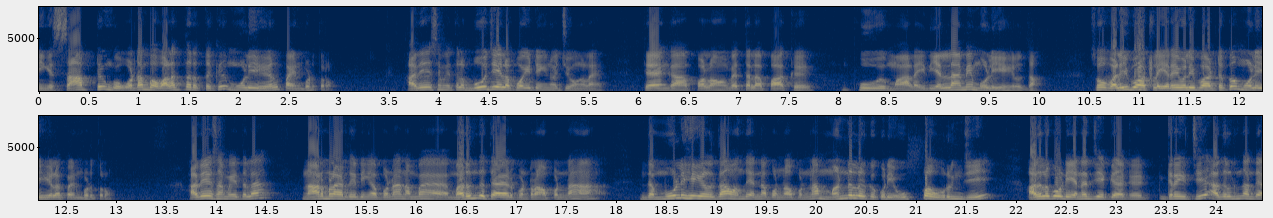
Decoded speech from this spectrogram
நீங்கள் சாப்பிட்டு உங்கள் உடம்ப வளர்த்துறதுக்கு மூலிகைகள் பயன்படுத்துகிறோம் அதே சமயத்தில் பூஜையில் போயிட்டீங்கன்னு வச்சுக்கோங்களேன். தேங்காய் பழம் வெத்தலை பாக்கு பூ மாலை இது எல்லாமே மூலிகைகள் தான் ஸோ வழிபாட்டில் இறை வழிபாட்டுக்கும் மூலிகைகளை பயன்படுத்துகிறோம் அதே சமயத்தில் நார்மலாக எடுத்துக்கிட்டிங்க அப்படின்னா நம்ம மருந்து தயார் பண்ணுறோம் அப்படின்னா இந்த மூலிகைகள் தான் வந்து என்ன பண்ணும் அப்படின்னா மண்ணில் இருக்கக்கூடிய உப்பை உறிஞ்சி அதில் கூடிய எனர்ஜியை க க- கிரகிச்சு அதுலேருந்து அந்த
